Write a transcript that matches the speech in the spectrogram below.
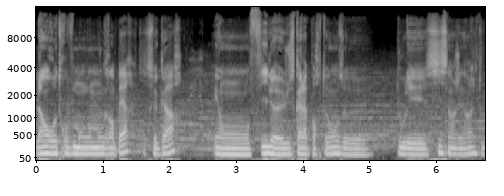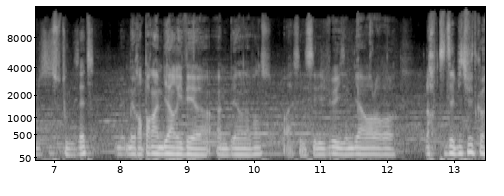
Là on retrouve mon grand-père qui se gare. Et on file jusqu'à la porte 11, euh, tous les 6 en général, tous les 6 ou tous les 7. Mes grands-parents aiment bien arriver euh, bien en avance. Ouais, c'est des vieux, ils aiment bien avoir leur, leurs petites habitudes. Quoi.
